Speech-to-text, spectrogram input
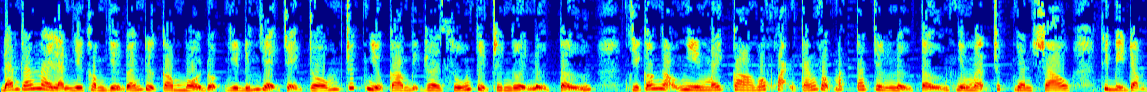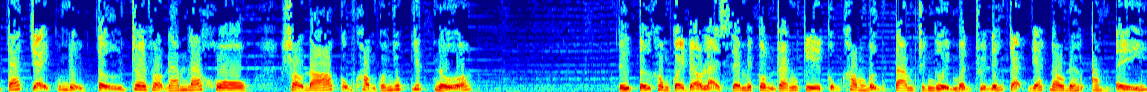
Đám rắn này làm như không dự đoán được con mồi đột nhiên đứng dậy chạy trốn, rất nhiều con bị rơi xuống từ trên người nữ tử. Chỉ có ngẫu nhiên mấy con có khoảng cắn vào mắt cá chân nữ tử, nhưng mà rất nhanh sau thì bị động tác chạy của nữ tử rơi vào đám lá khô, sau đó cũng không có nhúc nhích nữa. Tự tử không quay đầu lại xem mấy con rắn kia cũng không bận tâm trên người mình truyền đến cảm giác đau đớn âm ỉ.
